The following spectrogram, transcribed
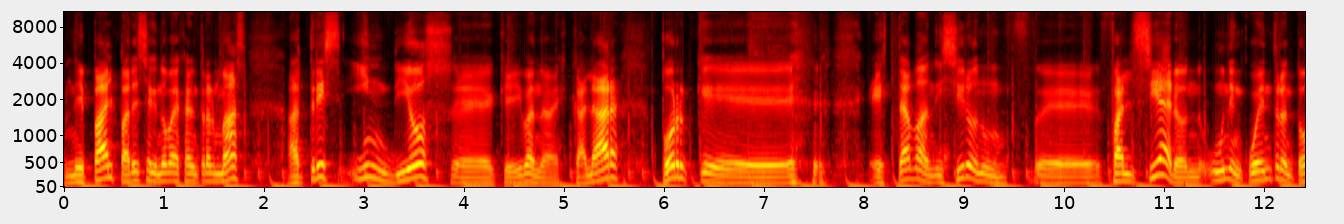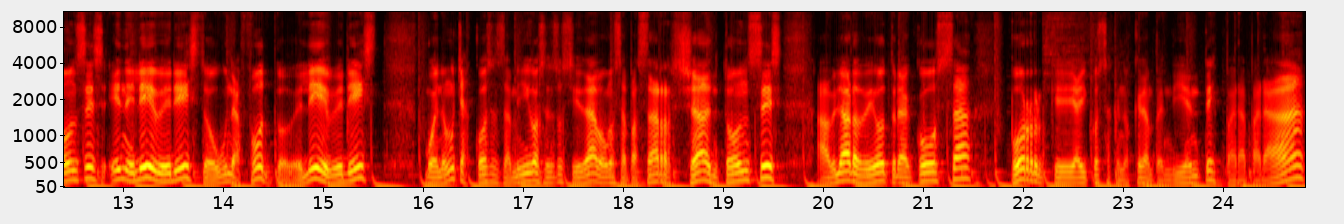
Nepal parece que no va a dejar entrar más a tres indios eh, que iban a escalar porque estaban, hicieron un, eh, falsearon un encuentro entonces en el Everest o una foto del Everest bueno, muchas cosas amigos en sociedad. Vamos a pasar ya entonces a hablar de otra cosa porque hay cosas que nos quedan pendientes para para.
